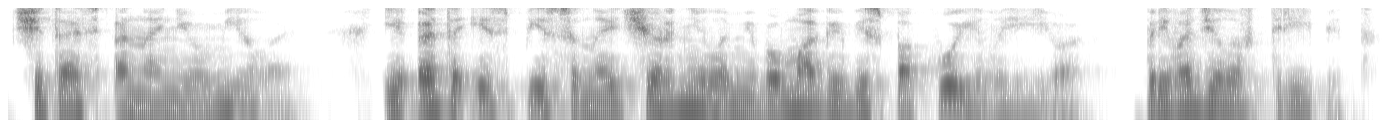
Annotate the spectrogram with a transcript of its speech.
Читать она не умела, и эта исписанная чернилами бумага беспокоила ее, приводила в трепет.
